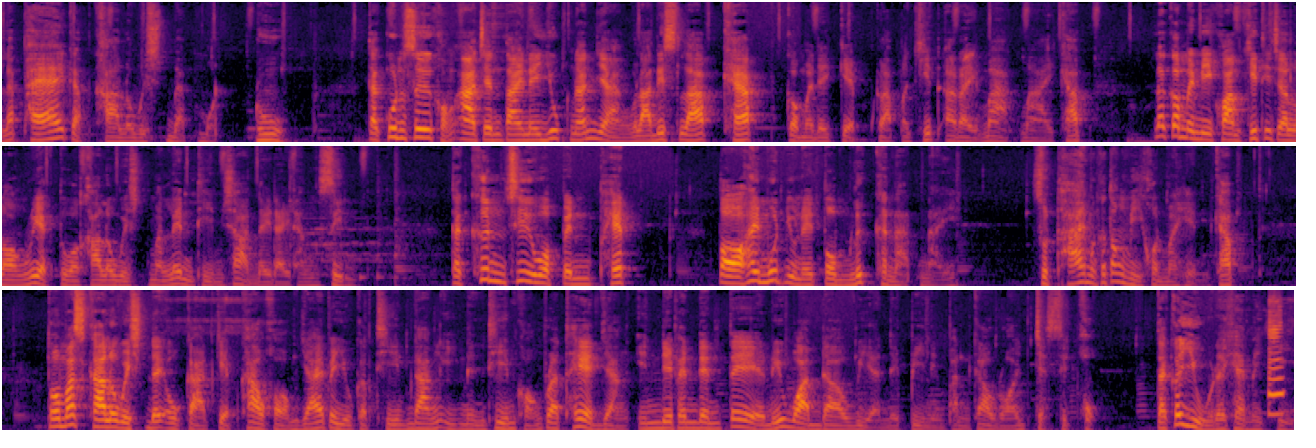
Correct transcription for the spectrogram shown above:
และแพ้ให้กับคาร์ลวิชแบบหมดรูป แต่กุนซือของอาร์เจนไตนในยุคนั้นอย่างวลาดิสลาฟแคปก็ไม่ได้เก็บกลับมาคิดอะไรมากมายครับ แล้วก็ไม่มีความคิดที่จะลองเรียกตัวคาร์ลวิชมาเล่นทีมชาติใดๆทั้งสิ้น แต่ขึ้นชื่อว่าเป็นเพชรต่อให้มุดอยู่ในตมลึกขนาดไหน สุดท้ายมันก็ต้องมีคนมาเห็นครับ โทมัสคาร์ลวิชได้โอกาสเก็บข้าวของย้ายไปอยู่กับทีมดังอีกหนึ่งทีมของประเทศอย่าง Independente Rivadavia ในปี 1976 แต่ก็อยู่ได้แค่ไม่กี่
